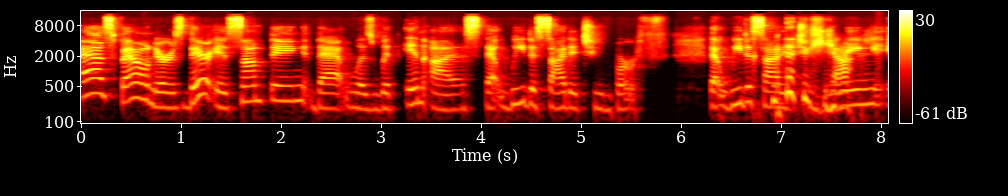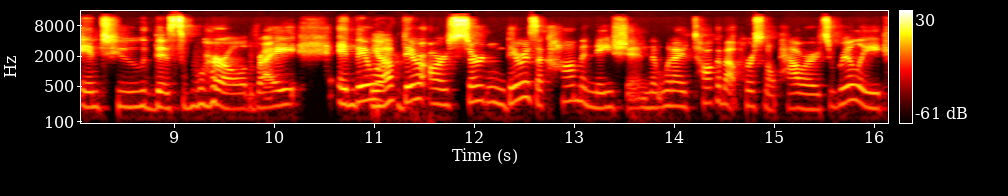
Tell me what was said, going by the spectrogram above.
as founders, there is something that was within us that we decided to birth, that we decided to yeah. bring into this world, right? And there yep. were, there are certain, there is a combination that when I talk about personal power, it's really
